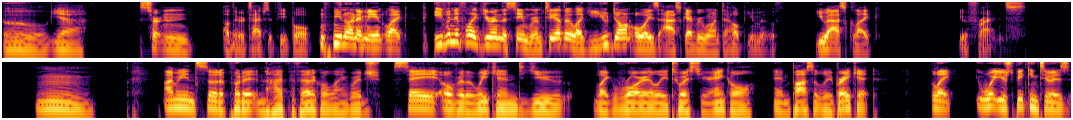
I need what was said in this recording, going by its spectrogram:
oh Yeah. certain other types of people. You know what I mean? Like even if like you're in the same room together, like you don't always ask everyone to help you move. You ask like your friends. Hmm. I mean, so to put it in hypothetical language, say over the weekend you like royally twist your ankle and possibly break it. Like what you're speaking to is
